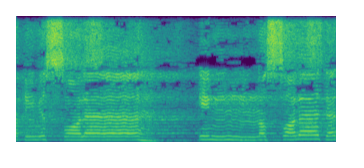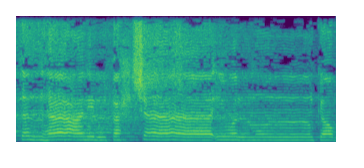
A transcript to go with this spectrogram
aqimis salah innas salata tanha anil fahsha'i wal munkar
